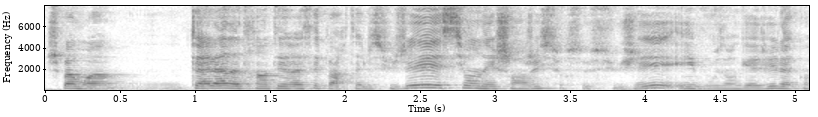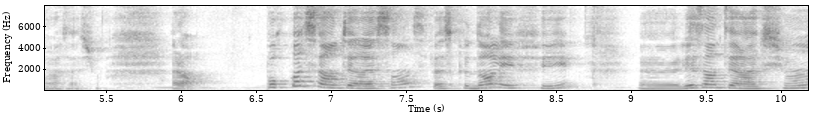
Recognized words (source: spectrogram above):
je sais pas moi, tu as l'air d'être intéressé par tel sujet, si on échangeait sur ce sujet et vous engagez la conversation. Alors, pourquoi c'est intéressant? C'est parce que dans les faits, euh, les interactions,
